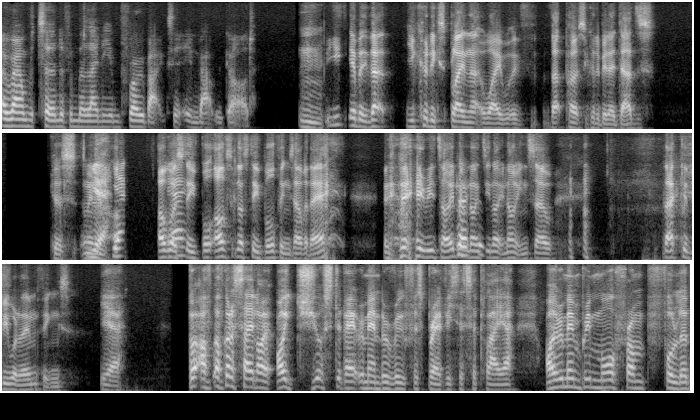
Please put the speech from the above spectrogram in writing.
around the turn of the millennium throwbacks in, in that regard. Mm. Yeah, but that you could explain that away with that person could have been her dad's. Because I mean, Yeah. Yeah. I've got Yeah. Steve. Bull, I've got Steve Bullthings over there. he retired in 1999, so that could be one of them things. Yeah. But I've, I've got to say, like, I just about remember Rufus Brevett as a player. I remember him more from Fulham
